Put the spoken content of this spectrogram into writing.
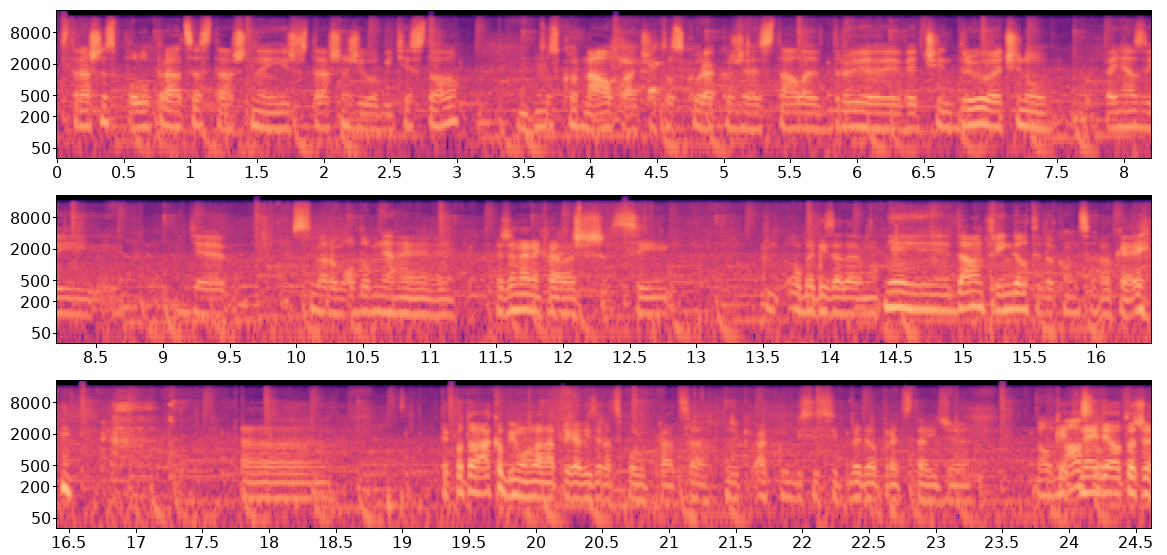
strašná spolupráca, strašné, strašné živobytie z toho. Mhm. To skôr naopak, že to skôr akože stále druhé väčšin, druhú väčšinu peňazí ide smerom odo mňa. Hej, hej. Takže nenechávaš si obedy zadarmo? Nie, nie, nie, dávam tringelty dokonca. OK. uh, tak potom ako by mohla napríklad vyzerať spolupráca? Že ako by si si vedel predstaviť, že No, keď mal nejde som, o to, že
